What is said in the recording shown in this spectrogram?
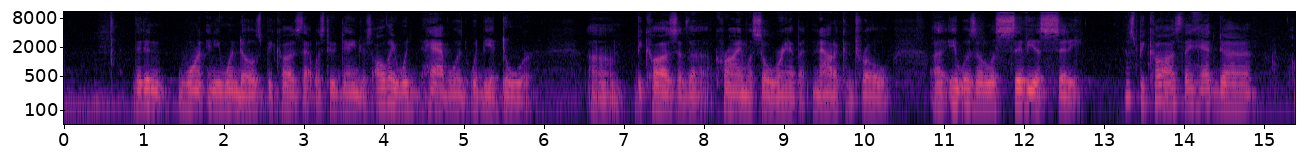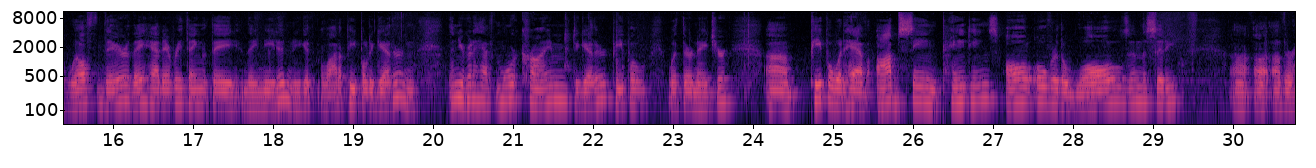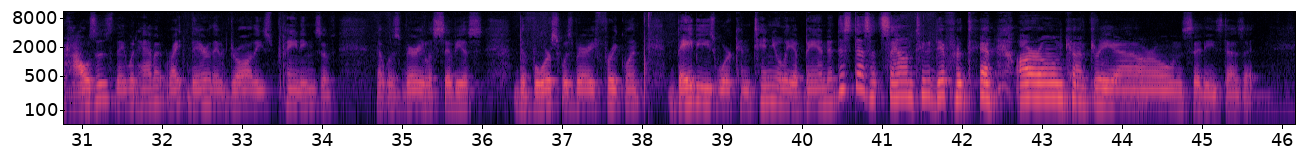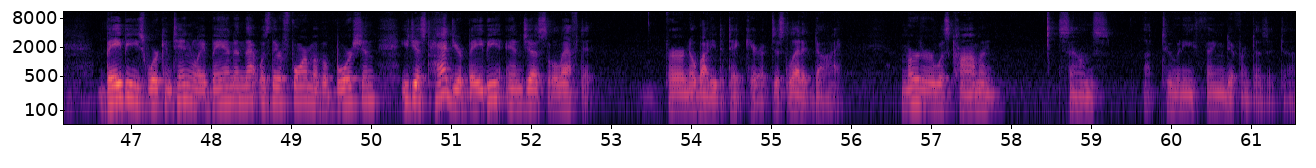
they didn't want any windows because that was too dangerous. All they would have would, would be a door um, because of the crime was so rampant and out of control. Uh, it was a lascivious city. It's because they had uh, wealth there. They had everything that they, they needed, and you get a lot of people together, and then you're going to have more crime together, people with their nature. Uh, people would have obscene paintings all over the walls in the city uh, uh, of their houses. They would have it right there. They would draw these paintings of that was very lascivious. Divorce was very frequent. Babies were continually abandoned. This doesn't sound too different than our own country, uh, our own cities, does it? Babies were continually abandoned. That was their form of abortion. You just had your baby and just left it for nobody to take care of. Just let it die. Murder was common. Sounds not too anything different, does it? Uh,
